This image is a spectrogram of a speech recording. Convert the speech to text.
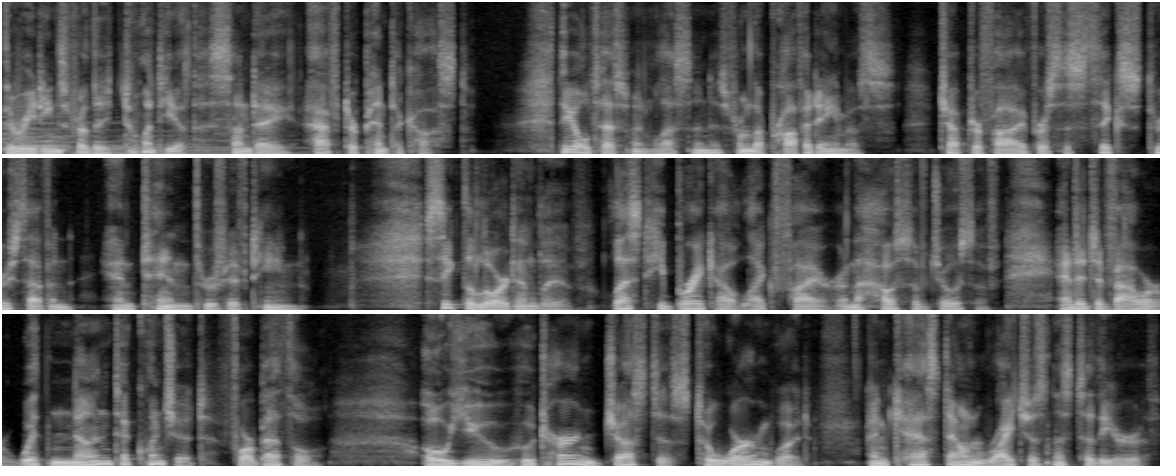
The readings for the 20th Sunday after Pentecost. The Old Testament lesson is from the prophet Amos, chapter 5, verses 6 through 7 and 10 through 15. Seek the Lord and live, lest he break out like fire in the house of Joseph, and it devour with none to quench it for Bethel. O you who turn justice to wormwood and cast down righteousness to the earth,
